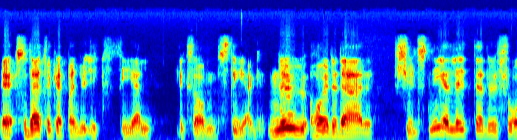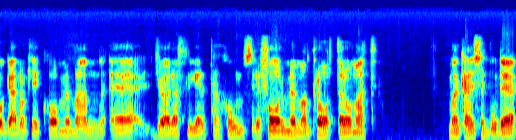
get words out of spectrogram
Eh, så där tycker jag att man ju gick fel liksom, steg. Nu har ju det där kylts ner lite. Nu är frågan, okay, kommer man eh, göra fler pensionsreformer? Man pratar om att man kanske borde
